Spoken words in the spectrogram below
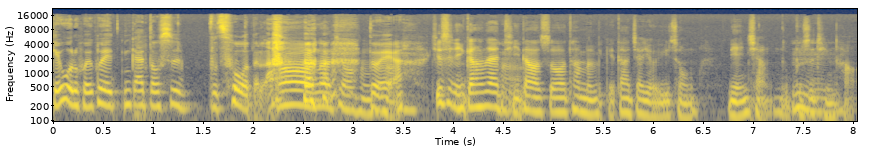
给我的回馈应该都是不错的啦。哦，那就很好。对啊，就是你刚刚在提到说，他们给大家有一种联想，不是挺好？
